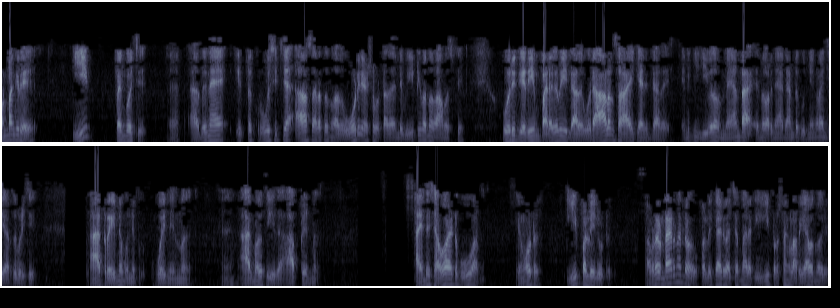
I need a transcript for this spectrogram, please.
ഉണ്ടെങ്കിൽ ഈ പെങ്കൊച്ച് അതിനെ ഇട്ട് ക്രൂശിച്ച ആ സ്ഥലത്ത് നിന്ന് അത് ഓടി രക്ഷപ്പെട്ട് അതിന്റെ വീട്ടിൽ വന്ന് താമസിച്ച് ഒരു ഗതിയും പരഗതിയില്ലാതെ ഒരാളും സഹായിക്കാനില്ലാതെ എനിക്ക് ജീവിതം വേണ്ട എന്ന് പറഞ്ഞാൽ രണ്ട് കുഞ്ഞുങ്ങളെയും ചേർത്ത് പിടിച്ച് ആ ട്രെയിനിന് മുന്നിൽ പോയി നിന്ന് ആത്മഹത്യ ചെയ്ത ആ പെണ്ണ് അതിന്റെ ശവമായിട്ട് പോവാണ് എങ്ങോട്ട്? ഈ പള്ളിയിലോട്ട്. അവിടെ ഉണ്ടായിരുന്നല്ലോ പള്ളിക്കാരും അച്ഛന്മാരൊക്കെ ഈ പ്രശ്നങ്ങൾ അറിയാവുന്നവര്.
